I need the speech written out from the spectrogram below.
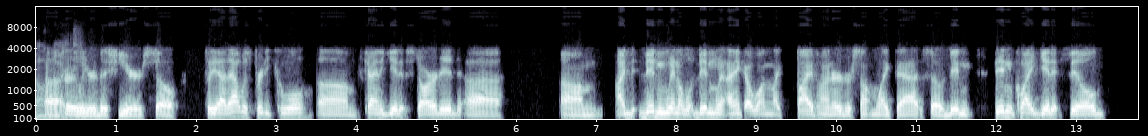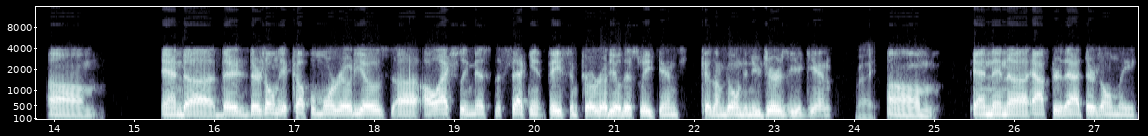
Oh, uh, earlier this year. So so yeah, that was pretty cool. Um, kind of get it started. Uh, um, I didn't win a didn't win. I think I won like 500 or something like that. So didn't didn't quite get it filled. Um, and uh, there, there's only a couple more rodeos. Uh, I'll actually miss the second Payson Pro Rodeo this weekend because I'm going to New Jersey again. Right. Um, and then uh, after that, there's only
